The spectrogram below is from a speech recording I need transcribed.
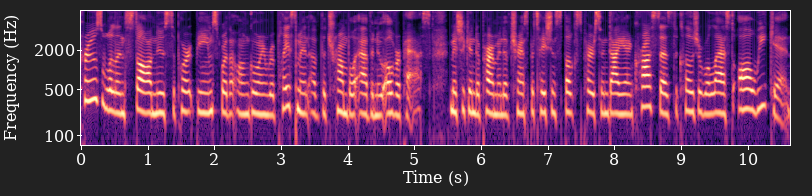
Crews will install new support beams for the ongoing replacement of the Trumbull Avenue overpass. Michigan Department of Transportation spokesperson Diane Cross says the closure will last all weekend.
